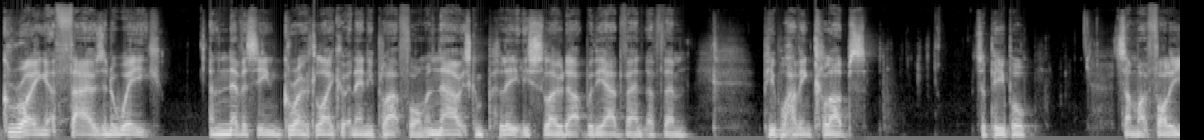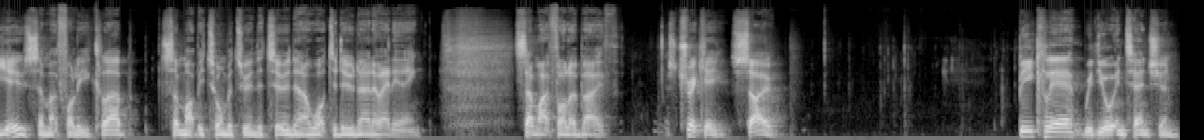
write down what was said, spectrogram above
growing at a thousand a week and never seen growth like it on any platform. And now it's completely slowed up with the advent of them people having clubs. So people, some might follow you, some might follow your club, some might be torn between the two and don't know what to do, don't know anything. Some might follow both. It's tricky. So be clear with your intention.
